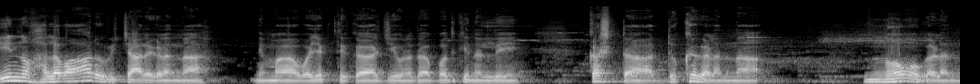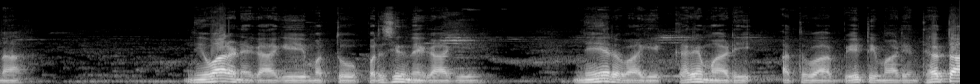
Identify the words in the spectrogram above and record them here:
ಇನ್ನು ಹಲವಾರು ವಿಚಾರಗಳನ್ನು ನಿಮ್ಮ ವೈಯಕ್ತಿಕ ಜೀವನದ ಬದುಕಿನಲ್ಲಿ ಕಷ್ಟ, ದುಃಖಗಳನ್ನು, ನೋವುಗಳನ್ನು ನಿವಾರಣೆಗಾಗಿ ಮತ್ತು ಪರಿಶೀಲನೆಗಾಗಿ ನೇರವಾಗಿ ಕರೆ ಮಾಡಿ ಅಥವಾ ಭೇಟಿ ಮಾಡಿ ಅಂತ ಹೇಳ್ತಾ,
